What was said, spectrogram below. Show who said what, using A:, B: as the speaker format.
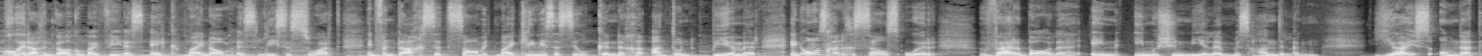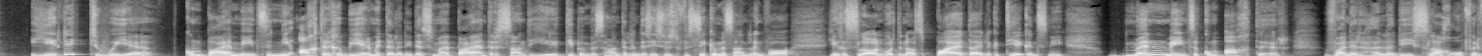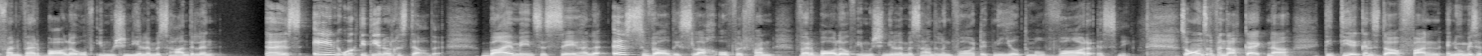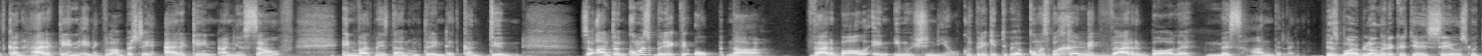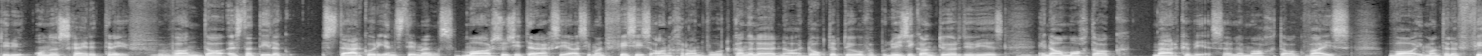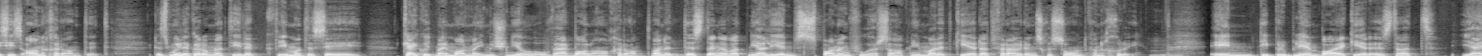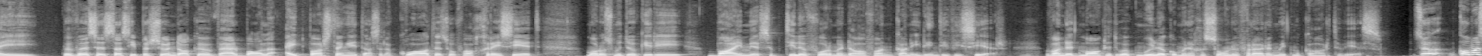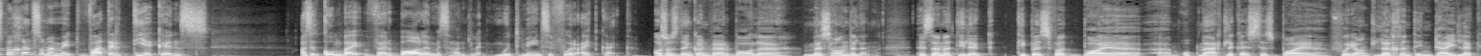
A: Goeiedag en welkom by Wie is ek? My naam is Lise Swart en vandag sit saam met my kliniese sielkundige Anton Bemer en ons gaan gesels oor verbale en emosionele mishandeling. Juis omdat hierdie twee kom baie mense nie agter gebeur met hulle nie. Dis vir my baie interessant hierdie tipe mishandeling. Dis nie soos fisieke mishandeling waar jy geslaan word en daar's baie duidelike tekens nie. Min mense kom agter wanneer hulle die slagoffer van verbale of emosionele mishandeling is en ook die teenoorgestelde. Baie mense sê hulle is wel die slagoffer van verbale of emosionele mishandeling waar dit nie heeltemal waar is nie. So ons gaan vandag kyk na die tekens daarvan en hoe mense dit kan herken en ek wil amper sê erken aan jouself en wat mense dan omtrent dit kan doen. So Anton, kom ons breek dit op na verbaal en emosioneel. Kom ons breek dit op. Kom ons begin met verbale mishandeling.
B: Dis baie belangrik dat jy sê ons moet hierdie onderskeide tref want daar is natuurlik sterk ooreenstemmings, maar soos jy reg sê as iemand fisies aangerand word, kan hulle na 'n dokter toe of 'n polisiekantoor toe wees en daar mag dalk merke wees. Hulle mag dalk wys waar iemand hulle fisies aangerand het. Dit is moeiliker om natuurlik vir iemand te sê kyk hoe my man my emosioneel of verbaal aangerand want dit is dinge wat nie alleen spanning veroorsaak nie maar dit keer dat verhoudings gesond kan groei. Mm. En die probleem baie keer is dat jy bewus is as die persoon dalk 'n verbale uitbarsting het, as hulle kwaad is of aggressie het, maar ons moet ook hierdie baie meer subtiele forme daarvan kan identifiseer want dit maak dit ook moeilik om in 'n gesonde verhouding met mekaar te wees.
A: So, kom ons begin sommer met watter tekens As dit kom by verbale mishandeling, moet mense vooruitkyk.
B: As ons dink aan verbale mishandeling, is dan natuurlik tipes wat baie um, opmerklik is, dis baie voor die hand liggend en duidelik.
